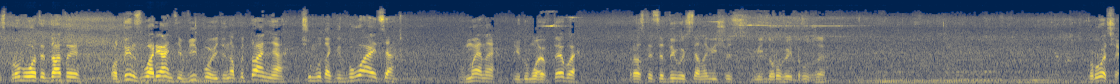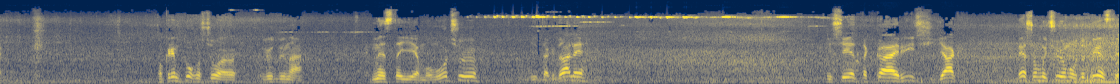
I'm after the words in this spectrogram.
І спробувати дати один з варіантів відповіді на питання, чому так відбувається в мене і думаю в тебе. Раз ти це дивишся навіщось, мій дорогий друже. Коротше, окрім того, що людина не стає молодшою і так далі. І ще є така річ, як те, що ми чуємо в дитинстві.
